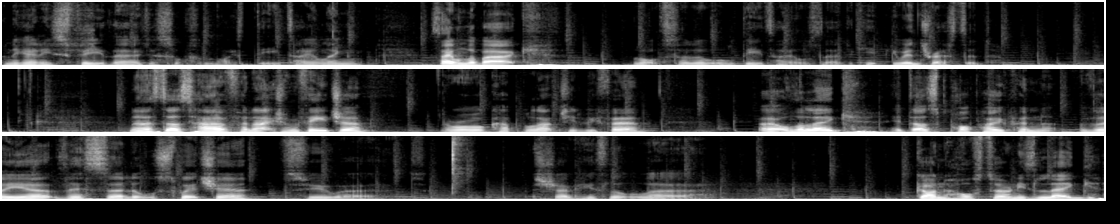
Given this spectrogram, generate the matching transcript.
And again, his feet there, just sort of some nice detailing. Same on the back, lots of little details there to keep you interested. Now this does have an action feature, or a couple actually to be fair. Uh, on the leg, it does pop open via this uh, little switch here to uh, show his little uh, gun holster on his leg,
